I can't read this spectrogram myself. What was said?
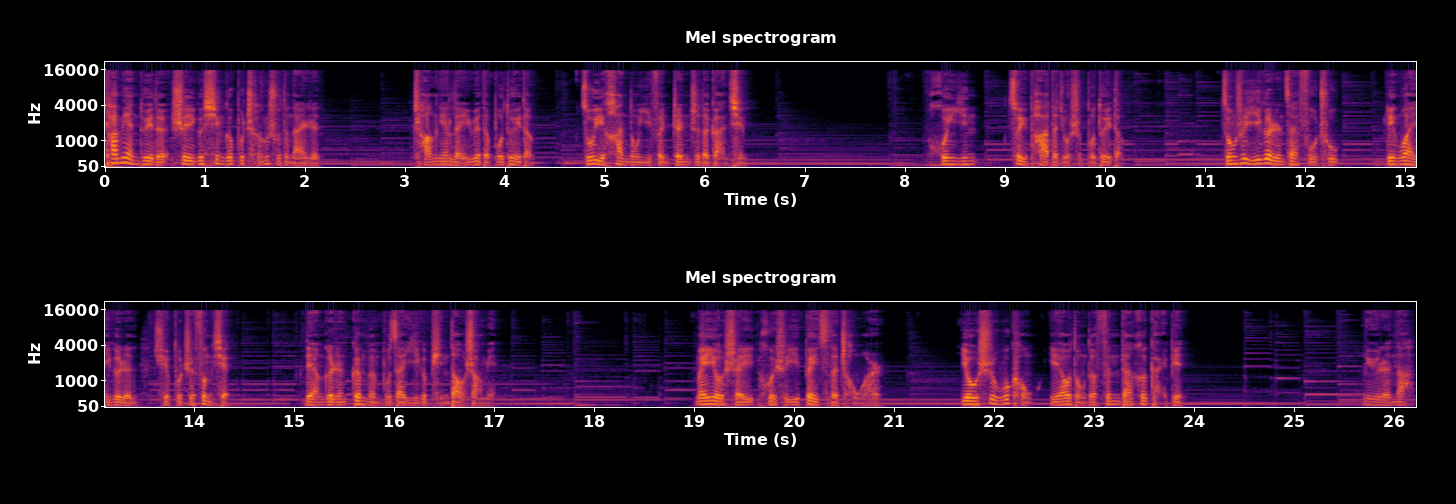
她面对的是一个性格不成熟的男人。长年累月的不对等，足以撼动一份真挚的感情。婚姻最怕的就是不对等，总是一个人在付出，另外一个人却不知奉献，两个人根本不在一个频道上面。没有谁会是一辈子的宠儿，有恃无恐也要懂得分担和改变。女人呐，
